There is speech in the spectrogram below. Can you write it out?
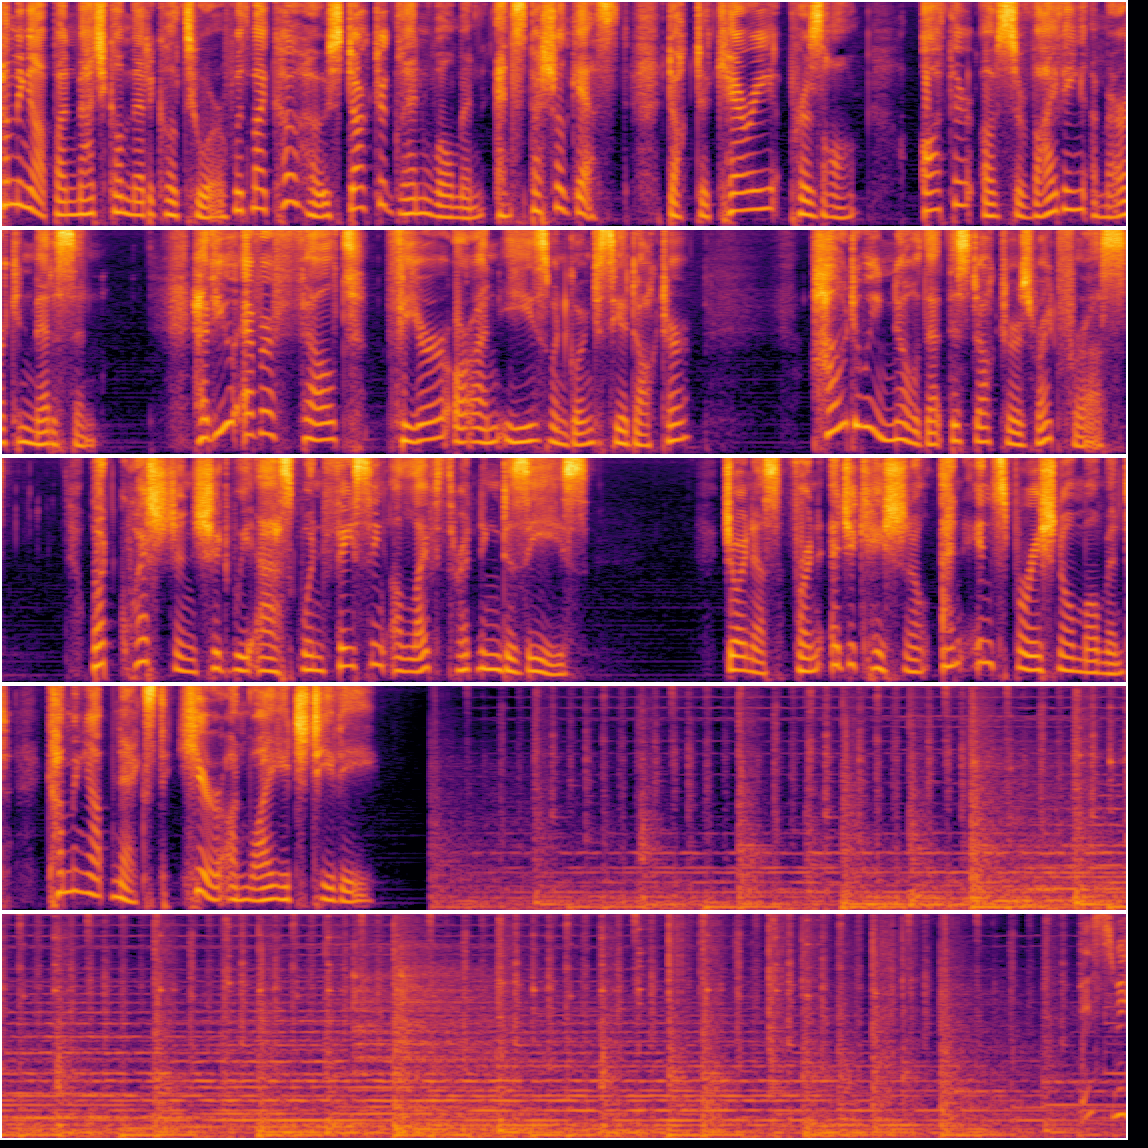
Coming up on Magical Medical Tour with my co host, Dr. Glenn Woolman, and special guest, Dr. Carey Presant, author of Surviving American Medicine. Have you ever felt fear or unease when going to see a doctor? How do we know that this doctor is right for us? What questions should we ask when facing a life threatening disease? Join us for an educational and inspirational moment coming up next here on YHTV.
